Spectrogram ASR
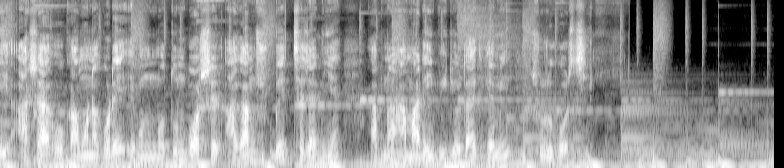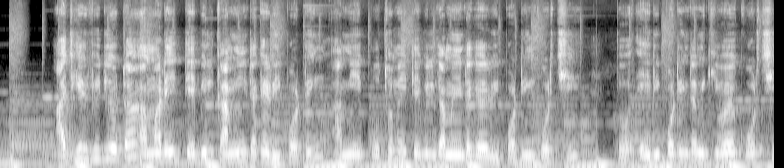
এই আশা ও কামনা করে এবং নতুন বর্ষের আগাম শুভেচ্ছা জানিয়ে আপনার, আমার এই ভিডিওটা আজকে আমি শুরু করছি। আজকের ভিডিওটা আমার এই টেবিল কামিনিটাকে রিপোর্টিং আমি প্রথম এই টেবিল কামিনিটাকে রিপোর্টিং করছি। তো এই রিপোর্টিংটা আমি কীভাবে করছি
